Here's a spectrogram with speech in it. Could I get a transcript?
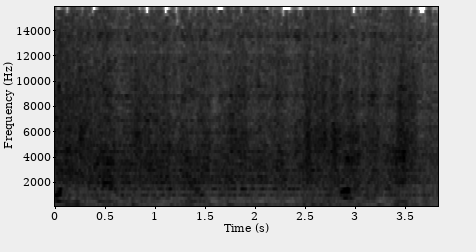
de creo Creo Informado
